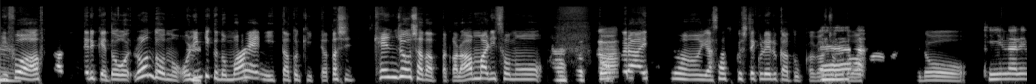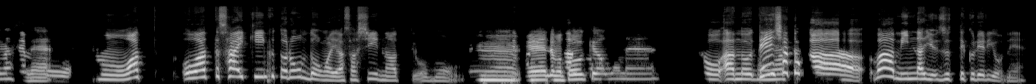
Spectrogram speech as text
ビフォーアフターって言ってるけど、ロンドンのオリンピックの前に行った時って私、健常者だったから、あんまりその。どのくらい、うん、優しくしてくれるかとかがちょっとわかんないけど、気になりますね。うん、終わっ終わった最近行くとロンドンは優しいなって思う。うん。えー、でも東京もね。そう、あの、電車とかはみんな譲ってくれるよね。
